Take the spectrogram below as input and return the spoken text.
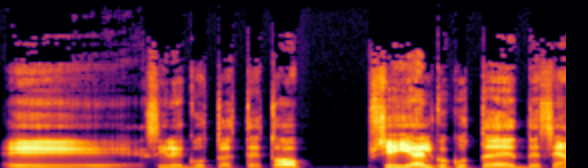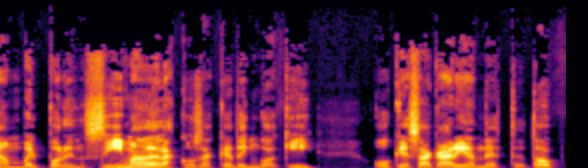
Eh, si les gustó este top. Si hay algo que ustedes desean ver por encima de las cosas que tengo aquí. O que sacarían de este top.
